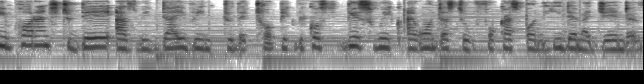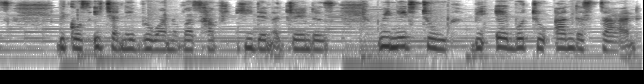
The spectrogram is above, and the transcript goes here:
important today as we dive into the topic because this week I want us to focus on hidden agendas because each and every one of us have hidden agendas. We need to be able to understand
